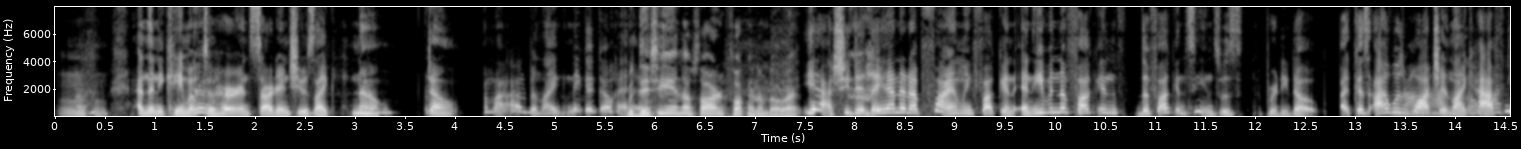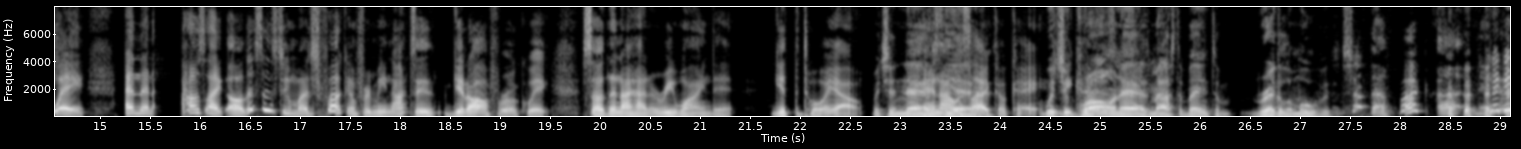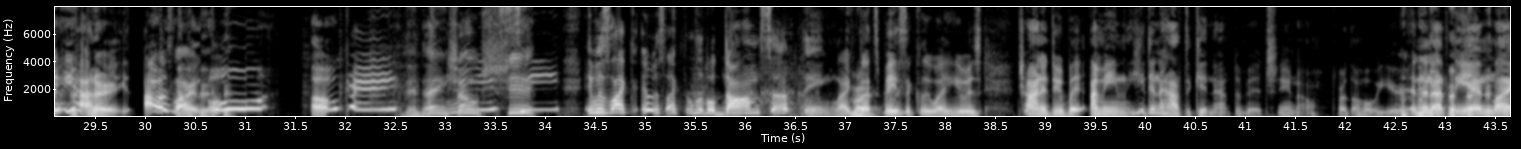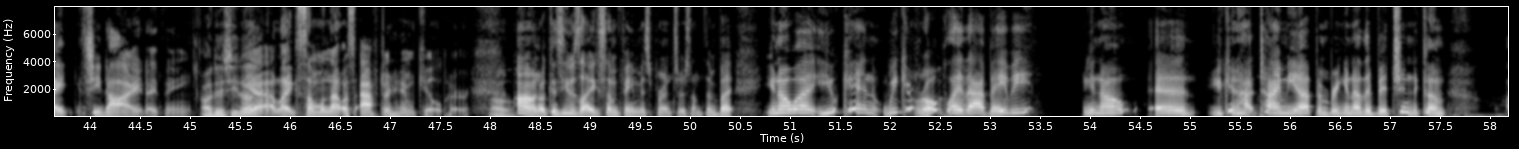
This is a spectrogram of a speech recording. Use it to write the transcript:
hmm And then he came up Yeah. to her and started, and she was like, "No, don't." I'm like, I'd have been like, "Nigga, go ahead." But then she ended up started fucking him though, right? yeah, she did. They ended up finally fucking, and even the fucking the fucking scenes was pretty dope. Because I was Now I'm watching like go watch halfway, and then I was like, "Oh, this is too much fucking for me not to get off real quick." So then I had to rewind it, get the toy out, With your nasty and I was ass. like, "Okay." with your grown ass masturbating to regular movies. Shut the fuck up, nigga. nigga, he had her. I was like, "Oh, okay." And they ain't show shit. see. It was like it was like the little dom sub thing. Like Right. that's basically what he was trying to do. But I mean, he didn't have to kidnap the bitch, you know, for the whole year. And then at the end, like she died. I think. Oh, did she? Die? Yeah, like someone that was after him killed her. Oh, I don't shit. know because he was like some famous prince or something. But you know what? You can we can role play that, baby. You know, and you can ha- tie me up and bring another bitch in to come.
